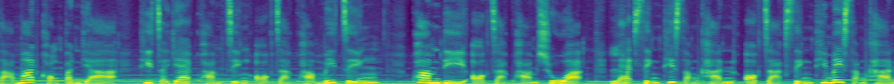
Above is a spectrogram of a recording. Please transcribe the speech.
สามารถของปัญญาที่จะแยกความจริงออกจากความไม่จริง ความดีออกจากความชั่ว และสิ่งที่สำคัญออกจากสิ่งที่ไม่สำคัญ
